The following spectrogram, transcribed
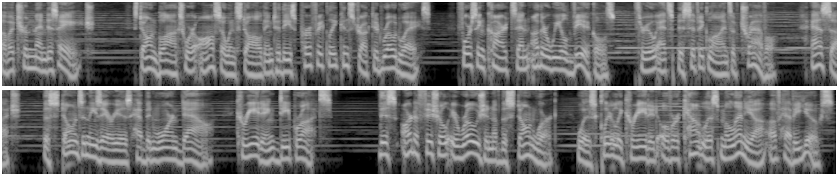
of a tremendous age. Stone blocks were also installed into these perfectly constructed roadways, forcing carts and other wheeled vehicles through at specific lines of travel as such, the stones in these areas have been worn down, creating deep ruts. This artificial erosion of the stonework was clearly created over countless millennia of heavy use,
